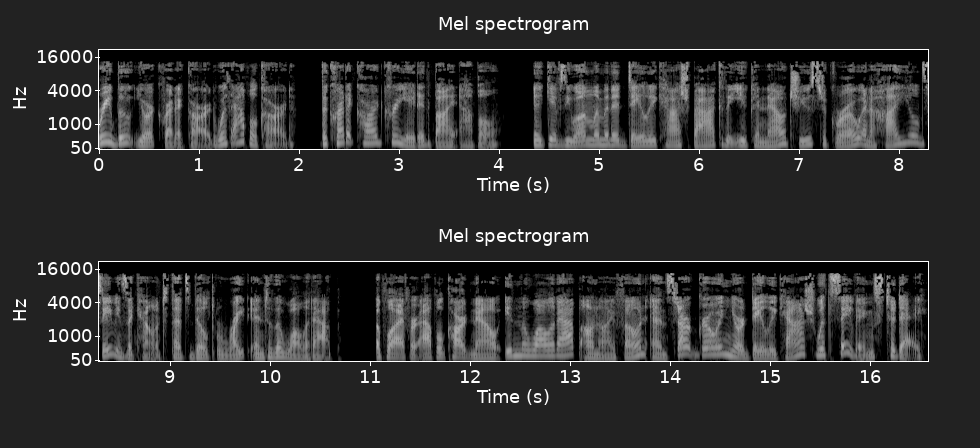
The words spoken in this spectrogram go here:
Reboot your credit card with Apple Card, the credit card created by Apple. It gives you unlimited daily cash back that you can now choose to grow in a high yield savings account that's built right into the Wallet app. Apply for Apple Card now in the Wallet app on iPhone and start growing your daily cash with savings today.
